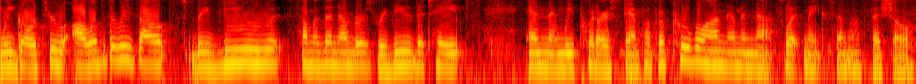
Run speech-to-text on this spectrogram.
We go through all of the results, review some of the numbers, review the tapes, and then we put our stamp of approval on them, and that's what makes them official.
